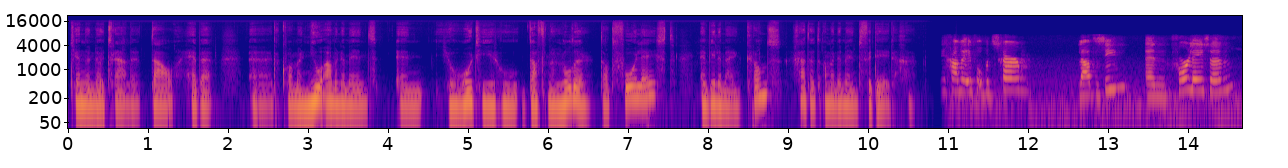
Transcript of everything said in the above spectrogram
genderneutrale taal hebben. Uh, er kwam een nieuw amendement en je hoort hier hoe Daphne Lodder dat voorleest. En Willemijn Krans gaat het amendement verdedigen. Die gaan we even op het scherm laten zien en voorlezen.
